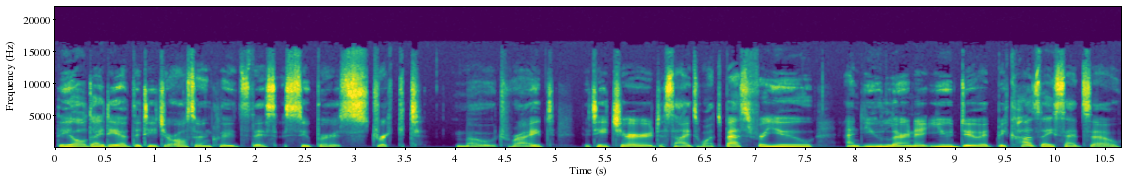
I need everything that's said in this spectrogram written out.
The old idea of the teacher also includes this super strict mode, right? The teacher decides what's best for you, and you learn it, you do it because they said so,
